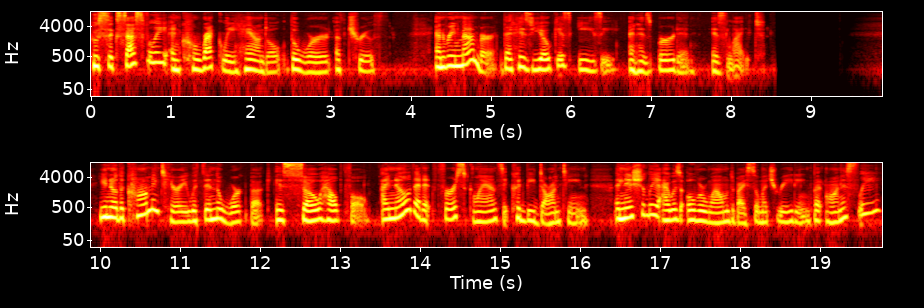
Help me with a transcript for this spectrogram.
who successfully and correctly handle the word of truth. And remember that his yoke is easy and his burden is light. You know, the commentary within the workbook is so helpful. I know that at first glance it could be daunting. Initially, I was overwhelmed by so much reading, but honestly,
